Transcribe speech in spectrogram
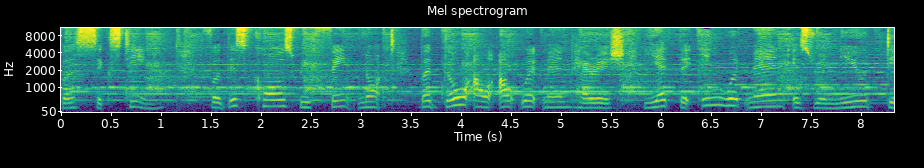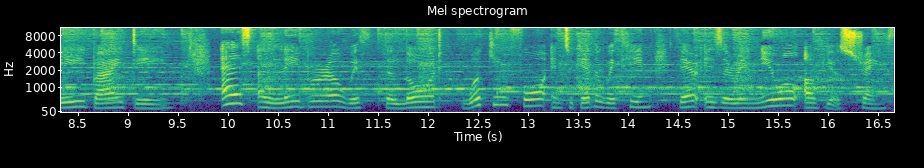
verse 16. For this cause we faint not, but though our outward man perish, yet the inward man is renewed day by day. As a laborer with the Lord, working for and together with Him, there is a renewal of your strength.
